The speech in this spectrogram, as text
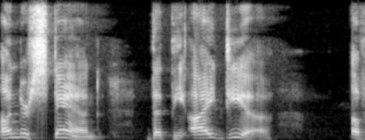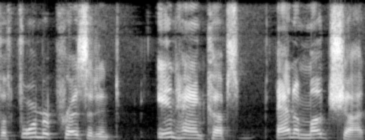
understand that the idea of a former president in handcuffs and a mugshot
